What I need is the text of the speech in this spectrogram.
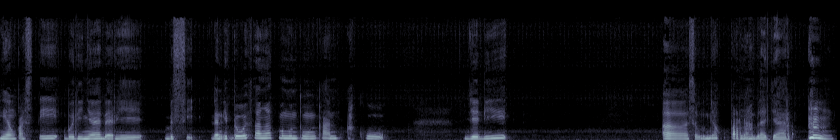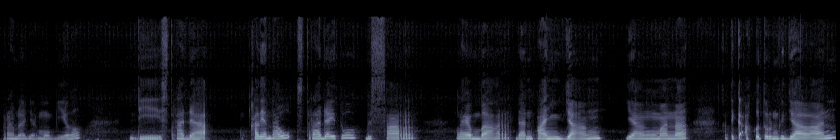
Yang pasti bodinya dari besi. Dan itu sangat menguntungkan aku. Jadi uh, sebelumnya aku pernah belajar pernah belajar mobil di Strada kalian tahu strada itu besar, lebar dan panjang yang mana ketika aku turun ke jalan,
